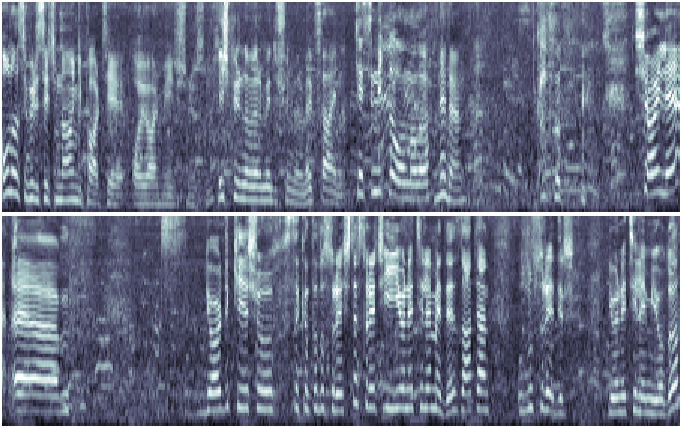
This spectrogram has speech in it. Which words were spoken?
olası bir seçimde hangi partiye oy vermeyi düşünüyorsunuz? Hiçbirine vermeyi düşünmüyorum. Hepsi aynı. Kesinlikle olmalı. Neden? Şöyle, eee, gördük ki şu sıkıntılı süreçte süreç iyi yönetilemedi. Zaten uzun süredir yönetilemiyordu.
